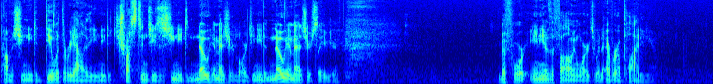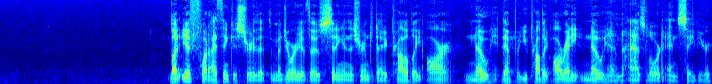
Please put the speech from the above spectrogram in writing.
promise. You need to deal with the reality. You need to trust in Jesus. You need to know him as your Lord. You need to know him as your Savior before any of the following words would ever apply to you. But if what I think is true, that the majority of those sitting in this room today probably are know that you probably already know him as Lord and Savior,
